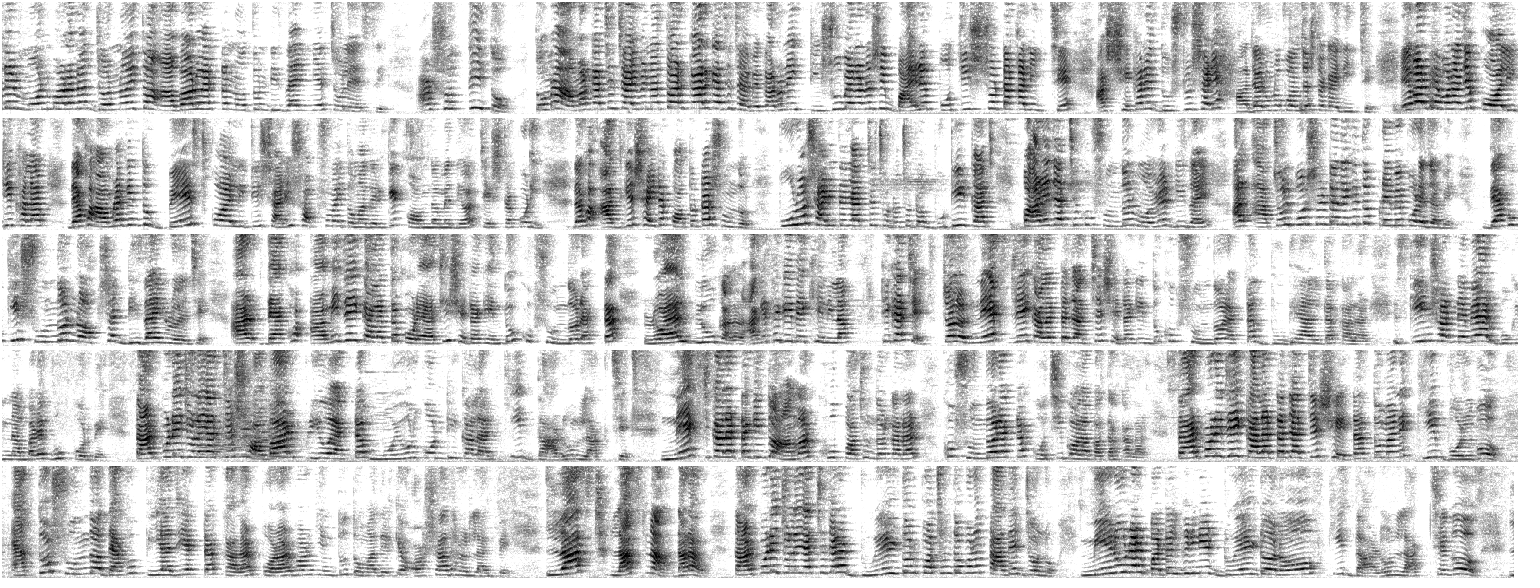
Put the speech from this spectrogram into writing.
তোমাদের মন ভরানোর জন্যই তো আবারও একটা নতুন ডিজাইন নিয়ে চলে এসেছি। আর সত্যি তো, তোমরা আমার কাছে চাইবে না তো আর কার কাছে চাইবে? কারণ এই টিস্যু বেনারসি বাইরে পঁচিশশো টাকা নিচ্ছে, আর সেখানে দুষ্টু শাড়ি হাজার উনপঞ্চাশ টাকায় দিচ্ছে। এবার ভেবো না যে কোয়ালিটি দেখো, আমরা কিন্তু বেস্ট কোয়ালিটির শাড়ি সবসময় তোমাদেরকে কম দামে দেওয়ার চেষ্টা করি। দেখো, আজকের শাড়িটা কতটা সুন্দর। পুরো শাড়িতে যাচ্ছে ছোট ছোট বুটির কাজ পারে যাচ্ছে খুব সুন্দর ময়ূরের ডিজাইন আর আঁচল পোর্শনটা দেখে তো প্রেমে পড়ে যাবে। দেখো, কি সুন্দর নকশার ডিজাইন রয়েছে। আর দেখো, আমি যেই কালারটা পরে আছি, সেটা কিন্তু খুব সুন্দর একটা রয়্যাল ব্লু কালার আগে থেকেই দেখিয়ে নিলাম, ঠিক আছে? চলো নেক্সট কালারটা যাচ্ছে, সেটা কিন্তু খুব সুন্দর একটা দুধে আলতা কালার স্ক্রিনশট নেবে আর বুকিং নাম্বারে বুক করবে। তারপরে চলে যাচ্ছে সবার প্রিয় একটা ময়ূরকণ্ঠী কালার কি দারুণ লাগছে। নেক্সট কালারটা কিন্তু আমার খুব পছন্দের কালার খুব সুন্দর একটা কচি কলা পাতা কালার তারপরে যেই কালারটা যাচ্ছে, সেটা তো মানে কি বলব? এত সুন্দর। দেখো পিয়াজি একটা কালার পরার পর কিন্তু তোমাদেরকে অসাধারণ লাগবে। লাস্ট লাস্ট না, দাঁড়াও। তারপরে চলে যাচ্ছে যারা ডুয়েল টোন পছন্দ করো, তাদের জন্য। মেরুন আর বাটল গ্রিনের ডুয়েল টোন অফ কি দারুণ লাগছে গো।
